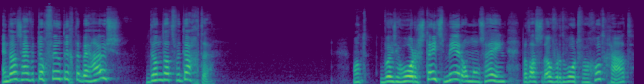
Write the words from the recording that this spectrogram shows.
En dan zijn we toch veel dichter bij huis dan dat we dachten. Want we horen steeds meer om ons heen dat als het over het woord van God gaat,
